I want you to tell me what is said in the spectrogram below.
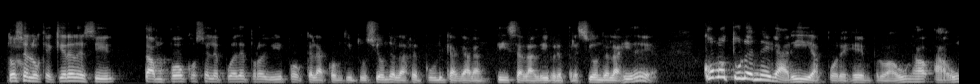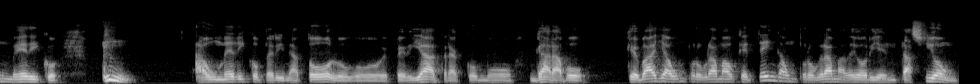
Entonces, lo que quiere decir, tampoco se le puede prohibir porque la Constitución de la República garantiza la libre expresión de las ideas. ¿Cómo tú le negarías, por ejemplo, a un, a un médico, a un médico perinatólogo, pediatra como Garabó, que vaya a un programa o que tenga un programa de orientación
